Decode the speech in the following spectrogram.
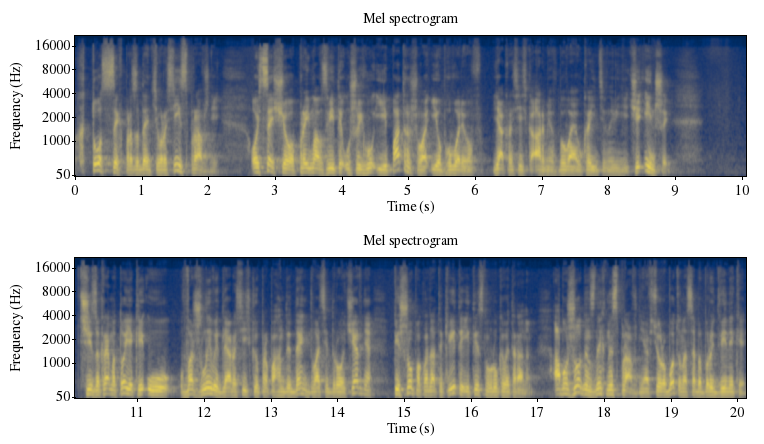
хто з цих президентів Росії справжній? Ось це, що приймав звіти у Шойгу і Патрушева і обговорював, як російська армія вбиває українців на війні, чи інший? Чи, зокрема, той, який у важливий для російської пропаганди день, 22 червня, пішов покладати квіти і тиснув руки ветеранам. Або жоден з них не справжній, а всю роботу на себе беруть двійники.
